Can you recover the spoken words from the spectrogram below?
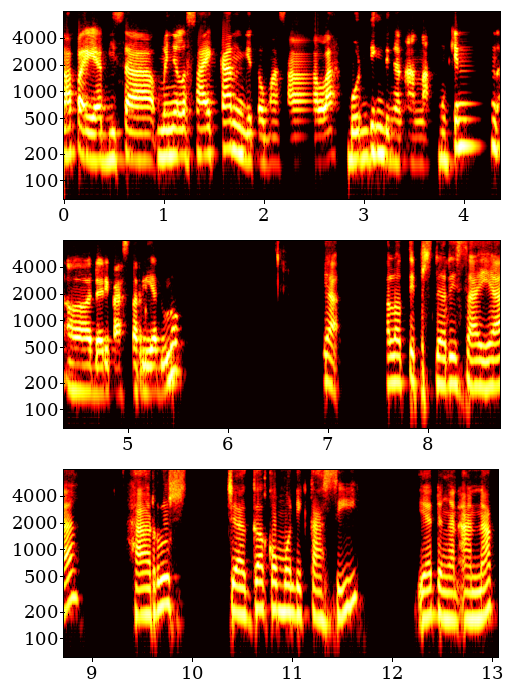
apa ya bisa menyelesaikan gitu masalah bonding dengan anak. Mungkin uh, dari Pastor Lia dulu. Kalau tips dari saya harus jaga komunikasi ya dengan anak,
